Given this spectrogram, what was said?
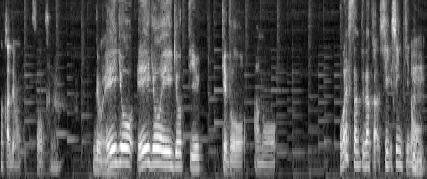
なんかでもそうかなでも営業、営業営業っていうけどあの小林さんってなんかし新規のうん。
